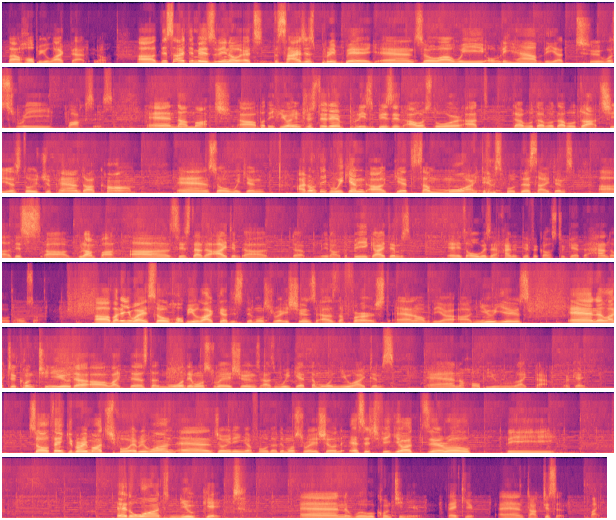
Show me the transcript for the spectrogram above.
I hope you like that. You know, uh, this item is you know it's the size is pretty big, and so uh, we only have the uh, two or three boxes, and not much. Uh, but if you are interested in, please visit our store at www.cstoysjapan.com, and so we can. I don't think we can uh, get some more items for this items. Uh, this grandpa, since that the item, the you know the big items it's always a kind of difficult to get the handled also. Uh, but anyway, so hope you liked uh, these demonstrations as the first and of the uh, uh New Year's. And I'd like to continue the, uh, like this, the more demonstrations as we get the more new items. And I hope you like that, okay? So thank you very much for everyone and joining uh, for the demonstration. SH Figure Zero, the Edward Newgate and we will continue. Thank you and talk to you soon. Bye.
